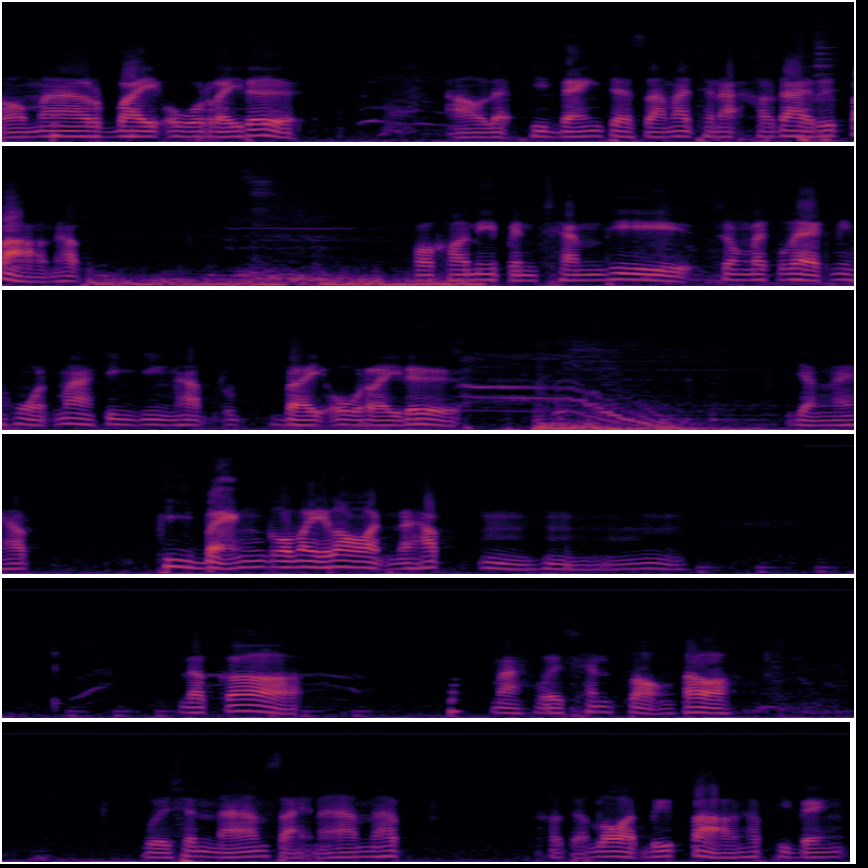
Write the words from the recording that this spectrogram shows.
ต่อมาไบโอไรเดอร์เอาละพี่แบงค์จะสามารถชนะเขาได้หรือเปล่านะครับ เพราะเขานี่เป็นแชมป์ที่ช่วงแรกๆนี่โหดมากจริง ๆ นะครับไบโอไรเดอร์ยังไงครับ พี่แบงก์ก็ไม่รอดนะครับ อืมแล้วก็ มาเวอร์ชันสองต่อ เวอร์ชันน้ำสายน้ำนะครับ เขาจะรอดหรือเปล่านะครับพี่แบงก์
